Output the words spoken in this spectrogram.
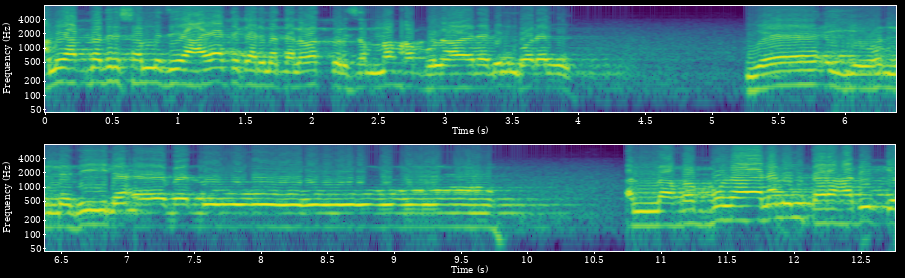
আমি আপনাদের সামনে যে আয়াতে কারিমা তেলাওয়াত করেছি, আল্লাহ রাব্বুল আলামিন বলেন, ইয়া আইয়ুহাল্লাযীনা আমানু, আল্লাহ রাব্বুল আলামিন তার হাবিবকে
